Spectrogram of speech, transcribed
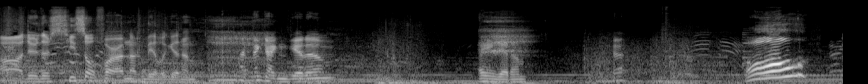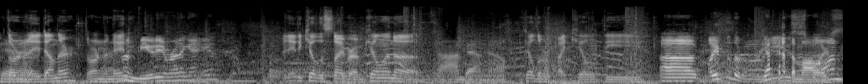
Oh, dude, there's he's so far. I'm not gonna be able to get him. I think I can get him. I can get him. Okay. Oh! Throwing a nade down there. Throwing a Is a nade. mutie running at you? I need to kill the sniper. I'm killing uh. Nah, I'm down now. I killed the. I killed the. Uh, play for the Yeah, I got the maulers.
